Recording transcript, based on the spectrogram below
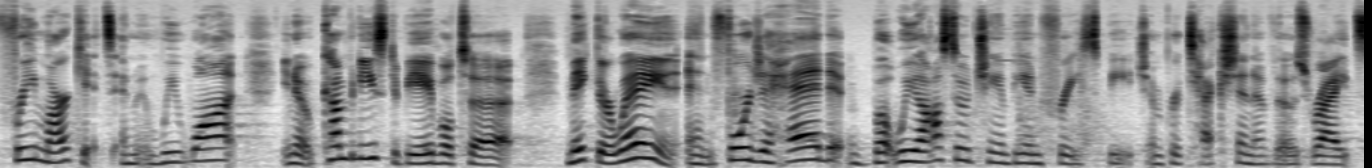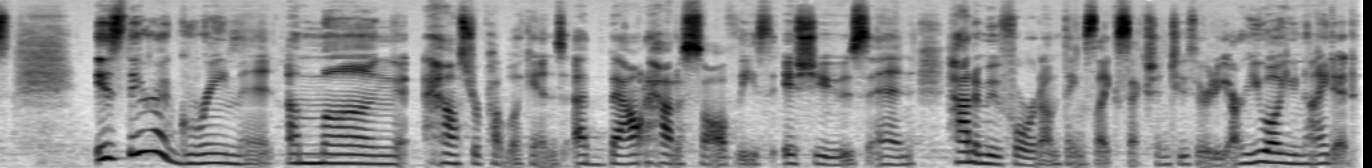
free markets and we want, you know, companies to be able to make their way and forge ahead, but we also champion free speech and protection of those rights. Is there agreement among House Republicans about how to solve these issues and how to move forward on things like Section 230? Are you all united?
